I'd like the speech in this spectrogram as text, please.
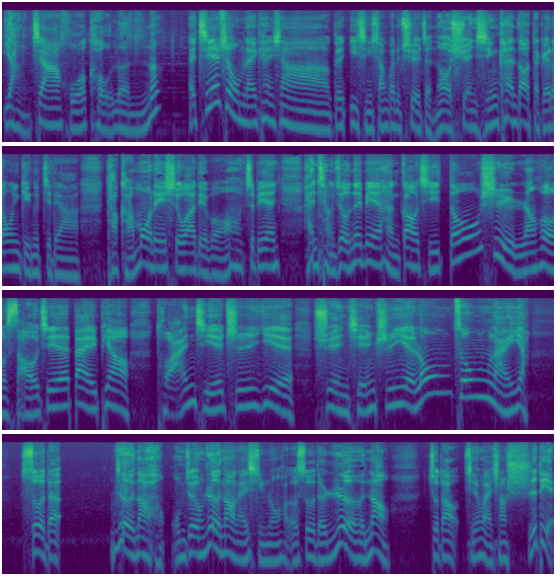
养家活口了呢？来，接着我们来看一下跟疫情相关的确诊哦。选情看到大概都已经个几俩，塔卡莫雷修啊，对不？这边很抢救，那边也很告急，都是然后扫街拜票，团结之夜，选前之夜，隆中来呀！所有的热闹，我们就用热闹来形容好了。所有的热闹，就到今天晚上十点。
